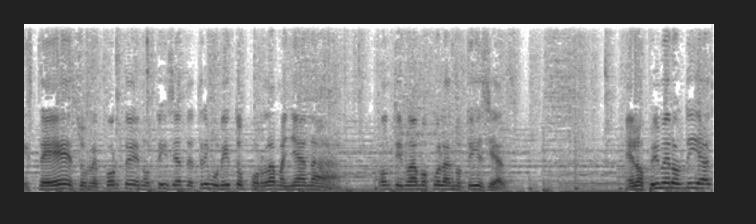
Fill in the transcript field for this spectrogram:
Este es su reporte de noticias de Tribunito por la mañana. Continuamos con las noticias. En los primeros días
